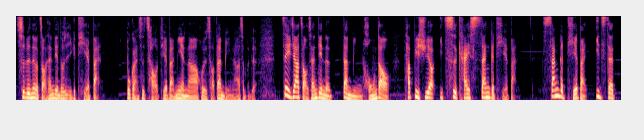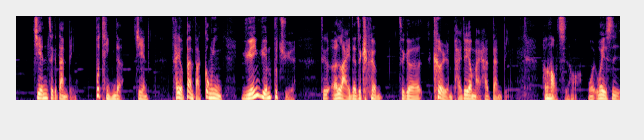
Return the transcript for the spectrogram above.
是不是那个早餐店都是一个铁板？不管是炒铁板面啊，或者炒蛋饼啊什么的，这家早餐店的蛋饼红到它必须要一次开三个铁板，三个铁板一直在煎这个蛋饼，不停的煎，才有办法供应源源不绝这个而来的这个这个客人排队要买他的蛋饼。很好吃哈，我我也是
